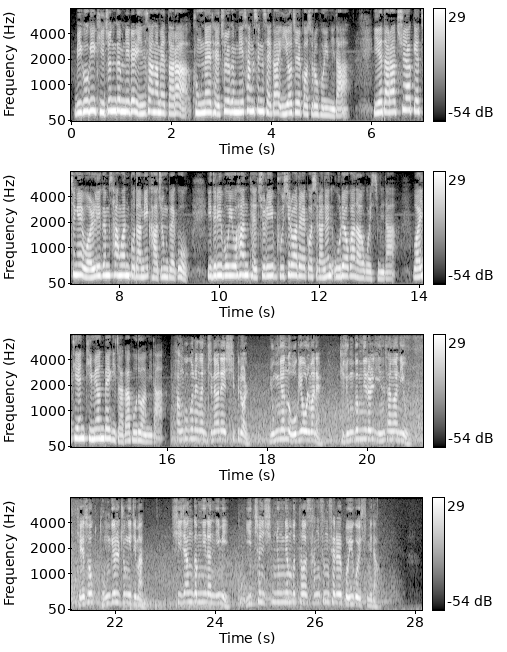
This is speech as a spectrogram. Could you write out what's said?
미국이 기준금리를 인상함에 따라 국내 대출금리 상승세가 이어질 것으로 보입니다. 이에 따라 취약계층의 원리금 상환 부담이 가중되고 이들이 보유한 대출이 부실화될 것이라는 우려가 나오고 있습니다. YTN 김현배 기자가 보도합니다. 한국은행은 지난해 11월 6년 5개월 만에 기준금리를 인상한 이후 계속 동결 중이지만 시장금리는 이미 2016년부터 상승세를 보이고 있습니다.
